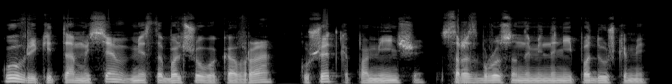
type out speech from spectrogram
Коврики там и сям вместо большого ковра, кушетка поменьше, с разбросанными на ней подушками,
